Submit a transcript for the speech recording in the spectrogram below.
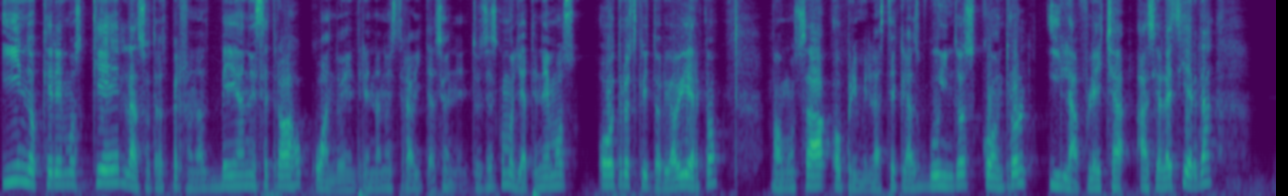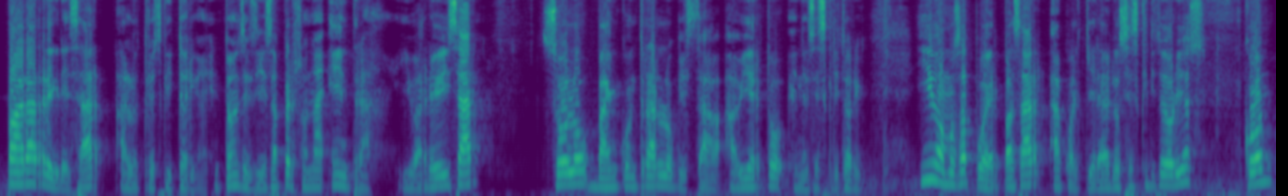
y no queremos que las otras personas vean este trabajo cuando entren a nuestra habitación. Entonces, como ya tenemos otro escritorio abierto, vamos a oprimir las teclas Windows, Control y la flecha hacia la izquierda para regresar al otro escritorio. Entonces, si esa persona entra y va a revisar, solo va a encontrar lo que está abierto en ese escritorio. Y vamos a poder pasar a cualquiera de los escritorios con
